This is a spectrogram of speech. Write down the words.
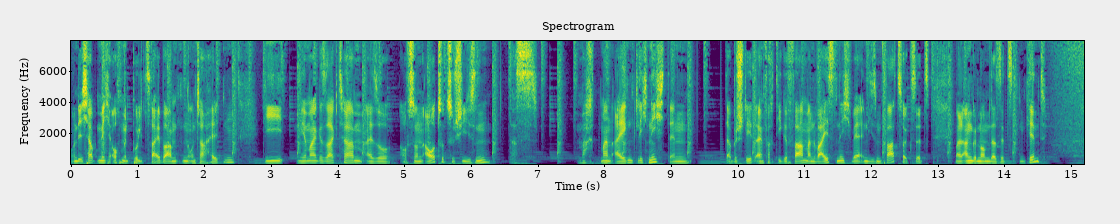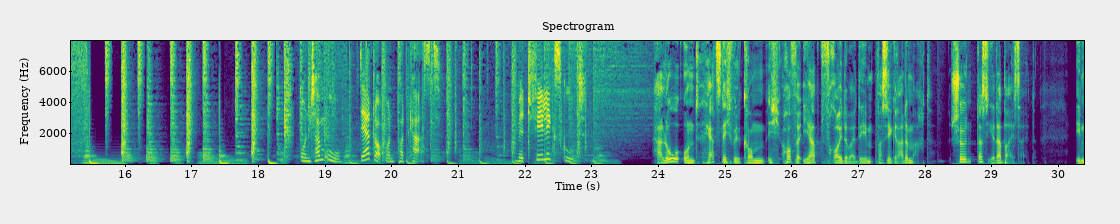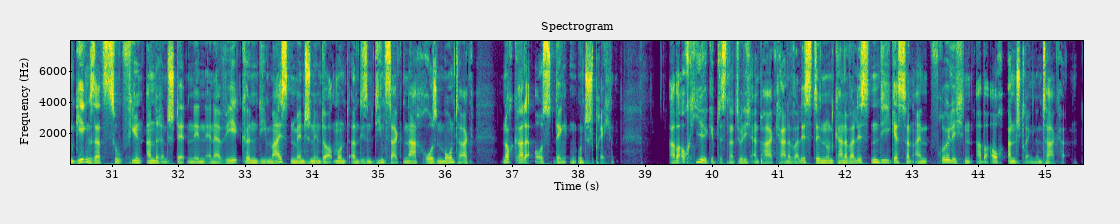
Und ich habe mich auch mit Polizeibeamten unterhalten, die mir mal gesagt haben, also auf so ein Auto zu schießen, das macht man eigentlich nicht, denn da besteht einfach die Gefahr, man weiß nicht, wer in diesem Fahrzeug sitzt. Mal angenommen, da sitzt ein Kind. Unterm U, der Dortmund-Podcast. Mit Felix Gut. Hallo und herzlich willkommen. Ich hoffe, ihr habt Freude bei dem, was ihr gerade macht. Schön, dass ihr dabei seid. Im Gegensatz zu vielen anderen Städten in NRW können die meisten Menschen in Dortmund an diesem Dienstag nach Rosenmontag noch geradeaus denken und sprechen. Aber auch hier gibt es natürlich ein paar Karnevalistinnen und Karnevalisten, die gestern einen fröhlichen, aber auch anstrengenden Tag hatten.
